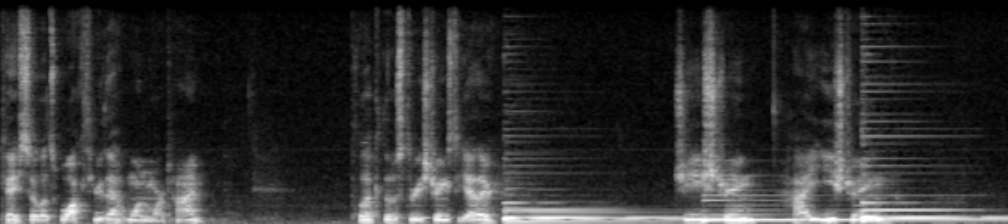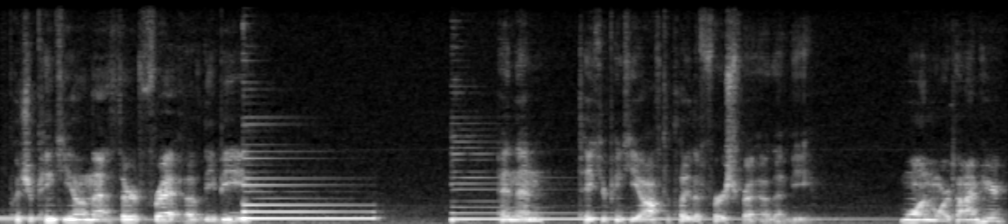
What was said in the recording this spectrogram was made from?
Okay, so let's walk through that one more time. Pluck those three strings together. G string, high E string. Put your pinky on that third fret of the B. And then take your pinky off to play the first fret of that B. One more time here.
